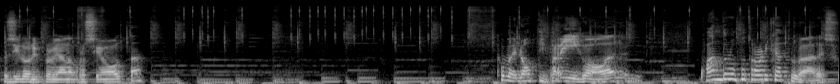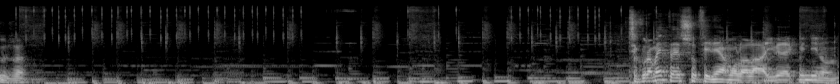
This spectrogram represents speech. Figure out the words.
Così lo riproviamo la prossima volta? Come no, ti prego? eh? Quando lo potrò ricatturare, scusa? Sicuramente adesso finiamo la live, eh, quindi non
